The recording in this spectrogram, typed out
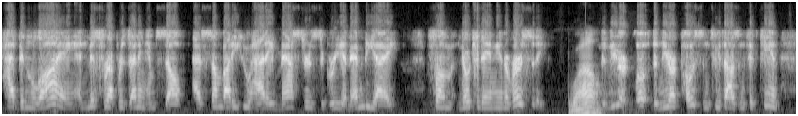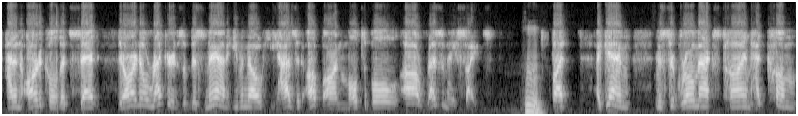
had been lying and misrepresenting himself as somebody who had a master's degree, an MBA from Notre Dame University. Wow. The New York Po- the New York Post in 2015 had an article that said there are no records of this man, even though he has it up on multiple uh, resume sites. Hmm. But again, Mr. Gromack's time had come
